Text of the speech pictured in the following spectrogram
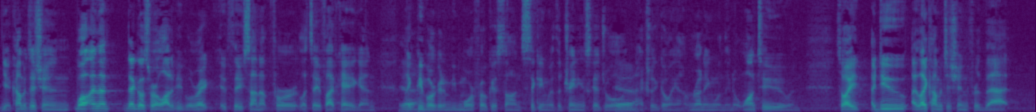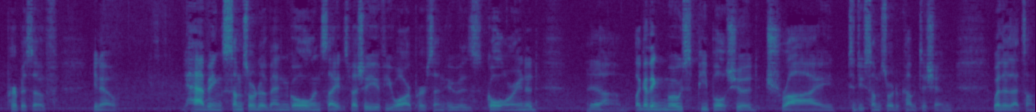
Yeah, competition. Well, and that that goes for a lot of people, right? If they sign up for, let's say, a 5K again, Yeah. like people are going to be more focused on sticking with the training schedule and actually going out and running when they don't want to. And so I, I do I like competition for that purpose of, you know, having some sort of end goal in sight, especially if you are a person who is goal oriented. Yeah. Um, like I think most people should try to do some sort of competition, whether that's on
